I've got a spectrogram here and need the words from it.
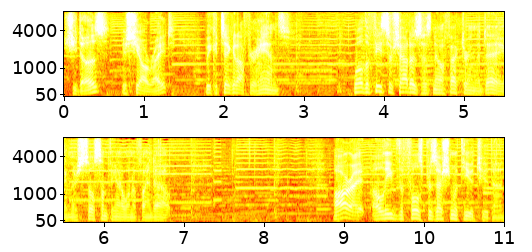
She does? Is she alright? We could take it off your hands. Well, the Feast of Shadows has no effect during the day, and there's still something I want to find out. Alright, I'll leave the Fool's Procession with you two then.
